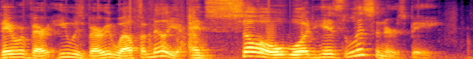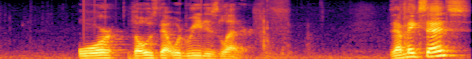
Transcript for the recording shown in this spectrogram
They were very. He was very well familiar, and so would his listeners be, or those that would read his letter. Does that make sense?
